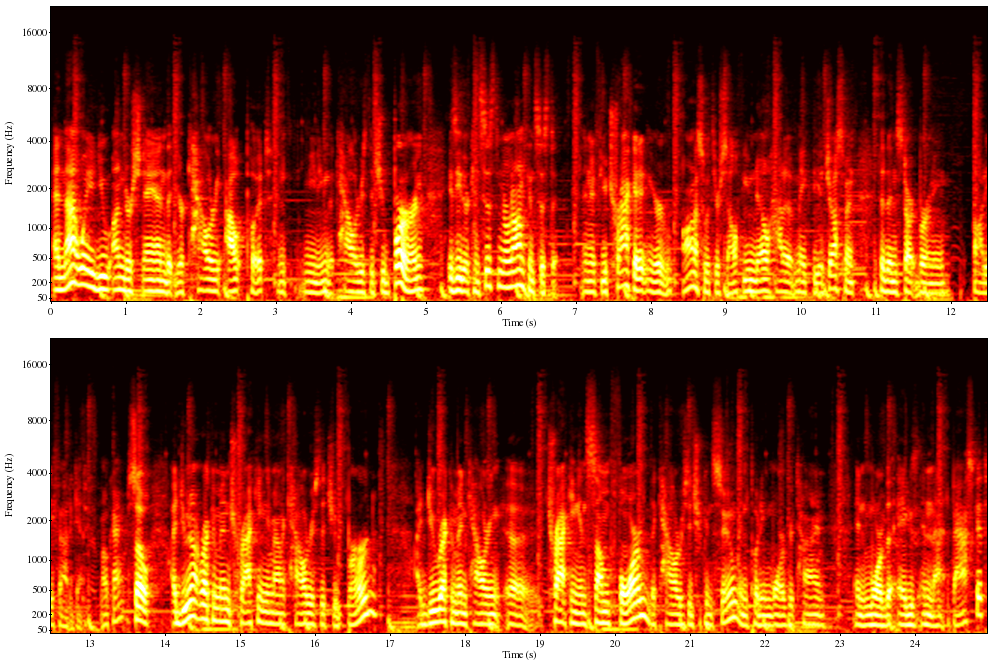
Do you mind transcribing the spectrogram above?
And that way you understand that your calorie output, meaning the calories that you burn, is either consistent or non-consistent. And if you track it and you're honest with yourself, you know how to make the adjustment to then start burning body fat again, okay? So I do not recommend tracking the amount of calories that you burn. I do recommend calorie, uh, tracking in some form the calories that you consume and putting more of your time and more of the eggs in that basket.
